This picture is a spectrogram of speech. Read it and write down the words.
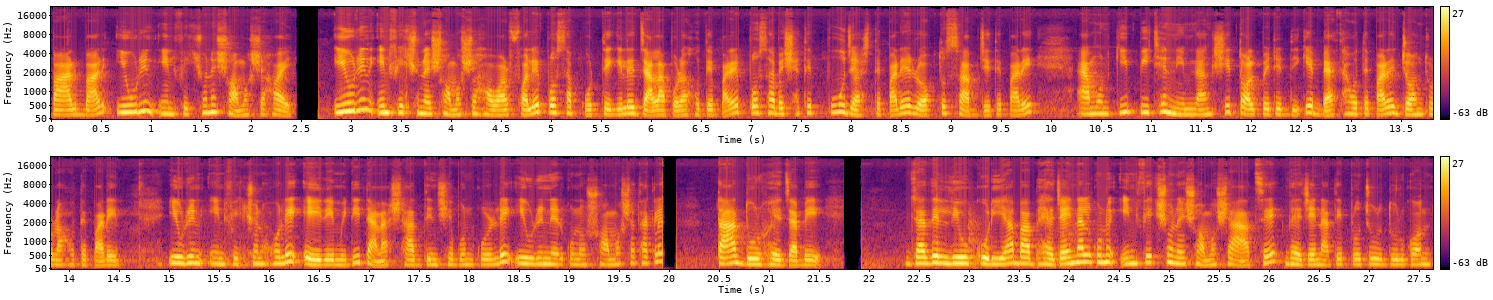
বারবার ইউরিন ইনফেকশনের সমস্যা হয়। ইউরিন ইনফেকশনের সমস্যা হওয়ার ফলে প্রস্রাব করতে গেলে জ্বালা পোড়া হতে পারে, প্রস্রাবের সাথে পুজ আসতে পারে, রক্তস্রাব যেতে পারে, এমনকি পিঠের নিম্নাংশে তলপেটের দিকে ব্যথা হতে পারে, যন্ত্রণা হতে পারে। ইউরিন ইনফেকশন হলে এই রেমেডি টানা সাত দিন সেবন করলে ইউরিনের কোনো সমস্যা থাকলে তা দূর হয়ে যাবে। যাদের লিউকোরিয়া বা ভ্যাজাইনাল কোনো ইনফেকশনের সমস্যা আছে, ভ্যাজাইনাতে প্রচুর দুর্গন্ধ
